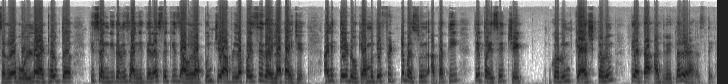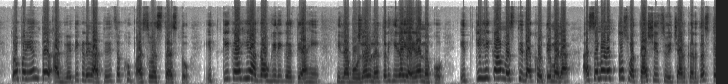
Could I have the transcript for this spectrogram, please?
सगळं बोलणं आठवतं की संगीताने सांगितलेलं असतं की जावे बापूंचे आपल्याला पैसे द्यायला पाहिजेत. आणि ते डोक्यामध्ये फिट्ट बसून आता ती ते पैसे चेक करून कॅश करून ती आता अद्वैतला देणार असते. तोपर्यंत अद्वैतीकडे रात्रीचा खूप अस्वस्थ असतो. इतकी काही आगावगिरी करते आहे? हिला बोलवलं तर हिला यायला नको. इतकी ही का मस्ती दाखवते मला? असं म्हणत तो स्वतःशीच विचार करत असतो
